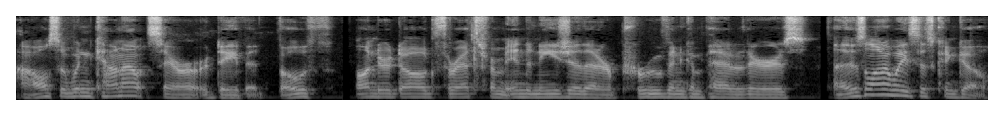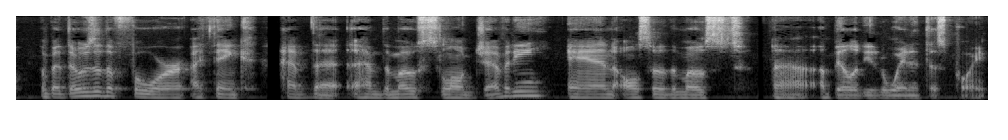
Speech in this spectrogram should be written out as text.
I also wouldn't count out Sarah or David, both underdog threats from Indonesia that are proven competitors. Uh, there's a lot of ways this can go, but those are the four I think have the have the most longevity and also the most uh, ability to win at this point.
